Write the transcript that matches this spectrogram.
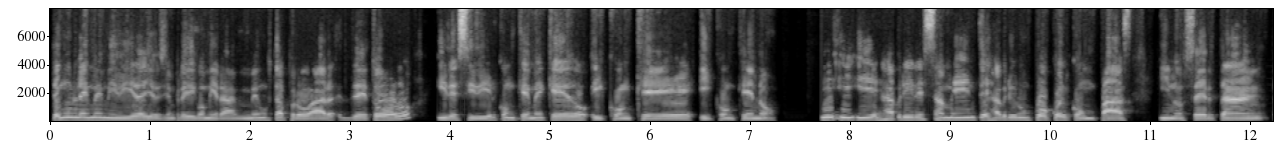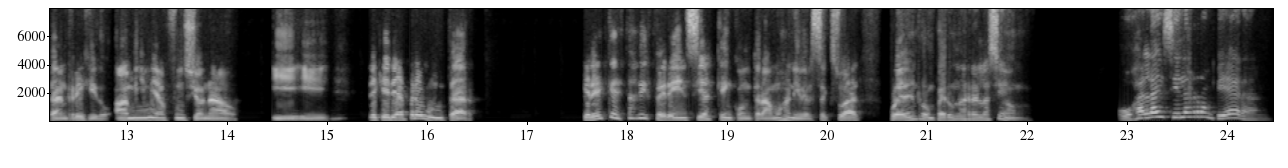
tengo un lema en mi vida, y yo siempre digo, mira, a mí me gusta probar de todo y decidir con qué me quedo y con qué, y con qué no. Y, y, es abrir esa mente, es abrir un poco el compás y no ser tan, tan rígido. A mí me ha funcionado. Y, te quería preguntar, ¿crees que estas diferencias que encontramos a nivel sexual pueden romper una relación? Ojalá y sí las rompieran.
